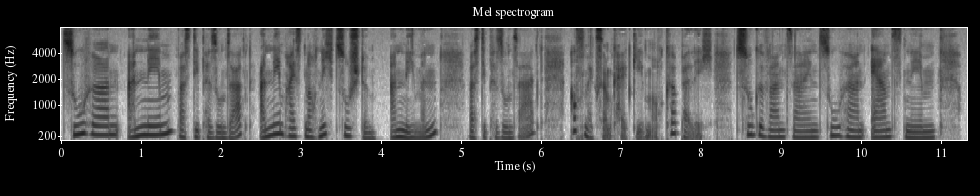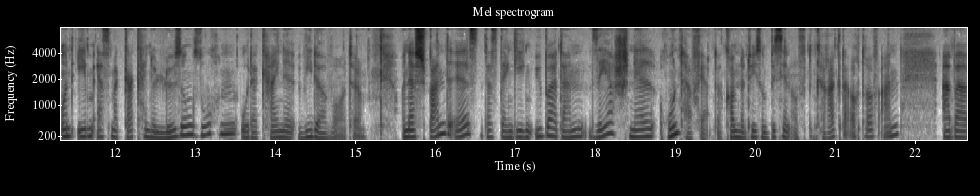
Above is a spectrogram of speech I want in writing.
zuhören, annehmen, was die Person sagt. Annehmen heißt noch nicht zustimmen. Annehmen, was die Person sagt. Aufmerksamkeit geben, auch körperlich. Zugewandt sein, zuhören, ernst nehmen und eben erstmal gar keine Lösung suchen oder keine Widerworte. Und das Spannende ist, dass dein Gegenüber dann sehr schnell runterfährt. Das kommt natürlich so ein bisschen auf den Charakter auch drauf an. Aber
